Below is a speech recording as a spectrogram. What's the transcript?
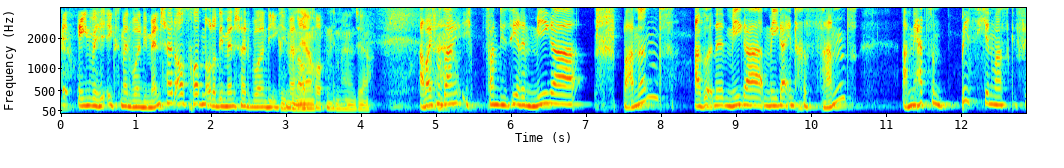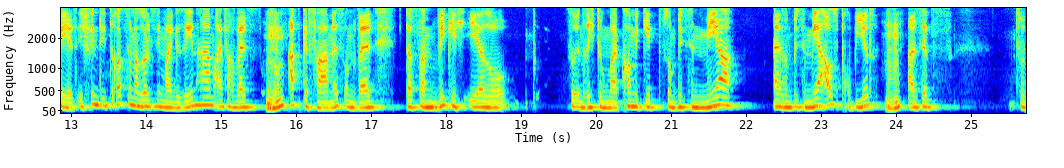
äh, irgendwelche X-Men wollen die Menschheit ausrotten oder die Menschheit wollen die X-Men ja, ausrotten. Immerhin, ja. Aber ich muss sagen, ich fand die Serie mega spannend, also äh, mega, mega interessant. Aber mir hat so ein bisschen was gefehlt. Ich finde die trotzdem, man sollte die mal gesehen haben, einfach weil es so abgefahren ist und weil das dann wirklich eher so, so in Richtung mal Comic geht, so ein bisschen mehr, also ein bisschen mehr ausprobiert, als jetzt so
